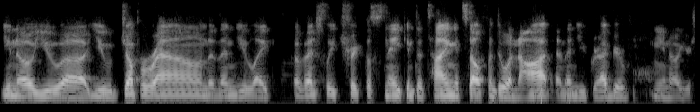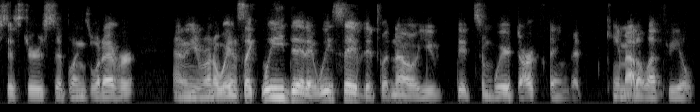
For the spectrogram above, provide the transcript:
You know, you uh, you jump around and then you like eventually trick the snake into tying itself into a knot, and then you grab your you know your sisters, siblings, whatever, and then you run away. And it's like we did it, we saved it, but no, you did some weird dark thing that came out of left field.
